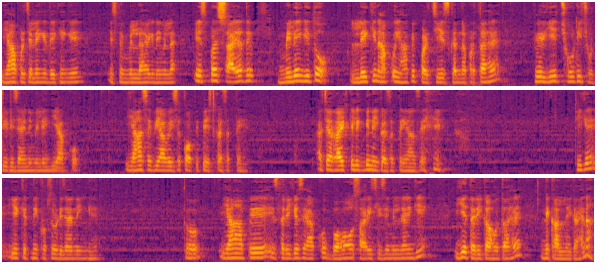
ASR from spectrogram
यहाँ पर चलेंगे, देखेंगे। इस पर मिल रहा है कि नहीं मिल रहा है। इस पर शायद मिलेंगी तो लेकिन आपको यहाँ पे परचेज करना पड़ता है। फिर ये छोटी छोटी डिज़ाइनें मिलेंगी आपको। यहाँ से भी आप इसे कॉपी पेस्ट कर सकते हैं। अच्छा राइट क्लिक भी नहीं कर सकते यहाँ से। ठीक है, ये कितनी खूबसूरत डिज़ाइनिंग है। तो यहाँ पे इस तरीके से आपको बहुत सारी चीज़ें मिल जाएँगी। ये तरीका होता है निकालने का, है ना?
